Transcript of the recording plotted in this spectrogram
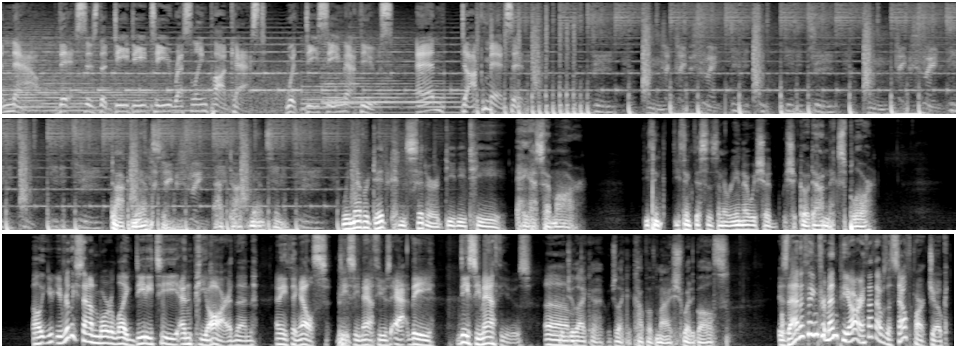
And now, this is the DDT Wrestling Podcast with DC Matthews and Doc Manson. Doc Manson at Doc Manson. We never did consider DDT ASMR. Do you think do you think this is an arena we should we should go down and explore? Well, you, you really sound more like DDT NPR than anything else, DC Matthews at the DC Matthews. Um, would you like a would you like a cup of my sweaty balls? is that a thing from NPR? I thought that was a South Park joke.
